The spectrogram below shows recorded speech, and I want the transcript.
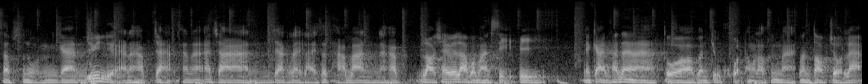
สนับสนุนการช่วยเหลือนะครับจากคณะอาจารย์จากหลาย ๆ สถาบันนะครับเราใช้เวลาประมาณ 4 ปี ในการพัฒนาตัวบรรจุขวดของเราขึ้นมา มันตอบโจทย์แล้ว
